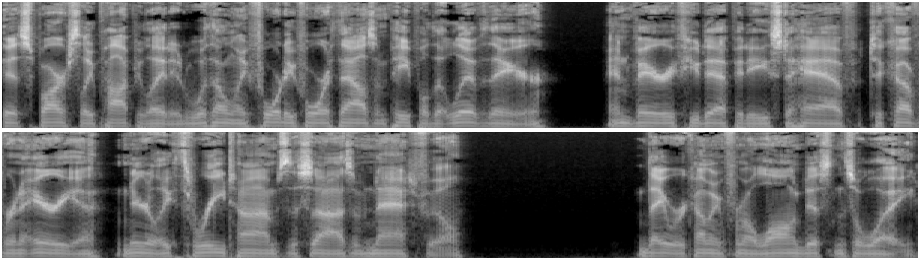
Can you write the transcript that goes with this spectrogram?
is sparsely populated with only 44,000 people that live there and very few deputies to have to cover an area nearly three times the size of Nashville. They were coming from a long distance away.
